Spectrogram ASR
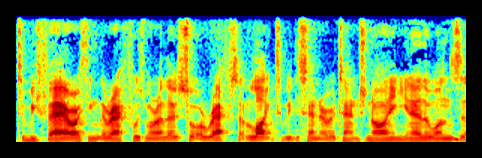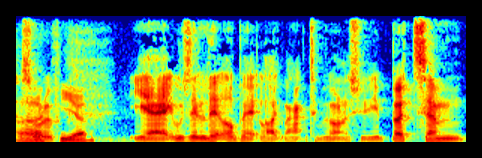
to be fair, I think the ref was one of those sort of refs that like to be the centre of attention, Ollie. You know, the ones that sort Uh, of. yeah. Yeah, it was a little bit like that, to be honest with you. But, um,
